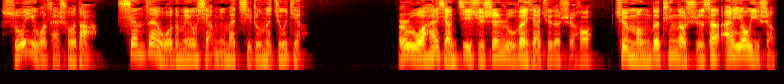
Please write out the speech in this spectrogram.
所以我才说道：“现在我都没有想明白其中的究竟。”而我还想继续深入问下去的时候，却猛地听到十三哎呦一声，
